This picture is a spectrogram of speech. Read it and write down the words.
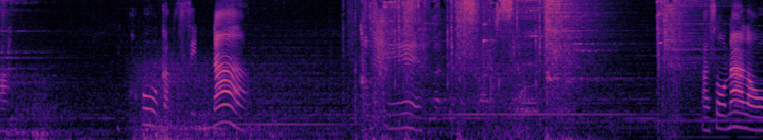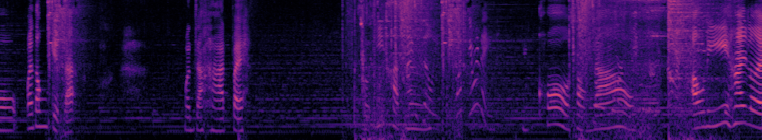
มา คกับซินด้า โอเคอาโซน่าเราไม่ต้องเก็บละ มันจะฮาร์ดไปโซอี้ขัดหนึ่งนิโคสองดาว เอานี้ให้เลย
